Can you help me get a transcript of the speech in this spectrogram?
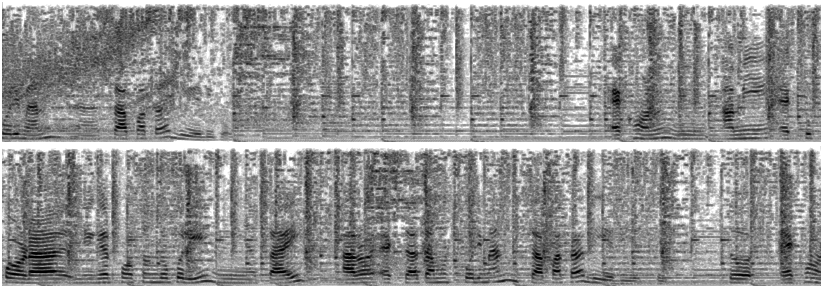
পরিমাণ চা পাতা দিয়ে দিব। এখন আমি একটু কড়া নিগার পছন্দ করি তাই আরও এক চা চামচ পরিমাণ চা পাতা দিয়ে দিয়েছি। তো এখন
